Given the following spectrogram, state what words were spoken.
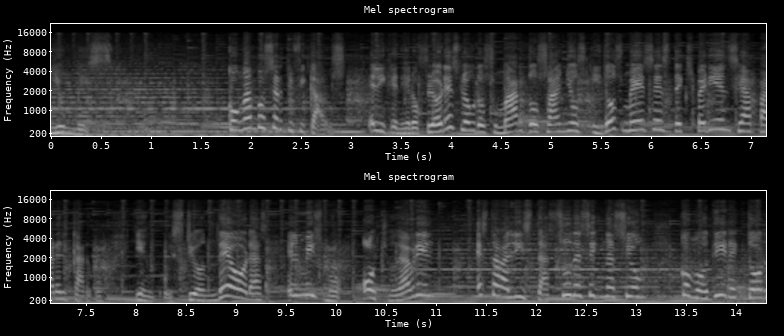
y un mes. Con ambos certificados, el ingeniero Flores logró sumar dos años y dos meses de experiencia para el cargo y en cuestión de horas, el mismo 8 de abril, estaba lista su designación como director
